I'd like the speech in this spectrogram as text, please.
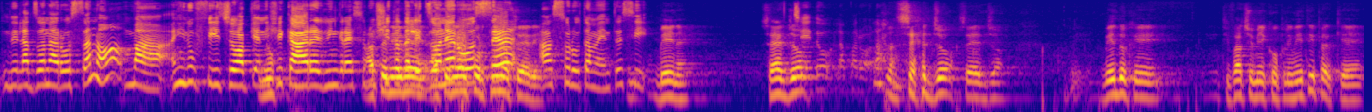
Nella zona rossa no, ma in ufficio a pianificare l'ingresso e l'uscita dalle zone rosse, assolutamente sì. Bene. Sergio? Cedo la parola. Sergio, Sergio, vedo che ti faccio i miei complimenti perché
